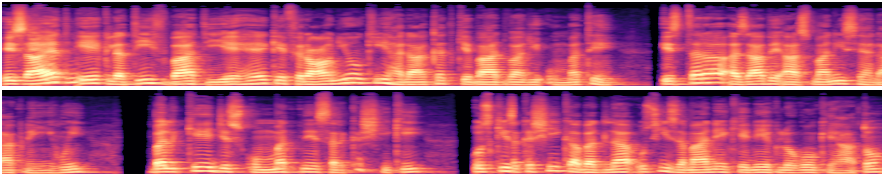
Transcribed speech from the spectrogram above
اس آیت میں ایک لطیف بات یہ ہے کہ فرعونیوں کی ہلاکت کے بعد والی امتیں اس طرح عذاب آسمانی سے ہلاک نہیں ہوئیں بلکہ جس امت نے سرکشی کی اس کی سرکشی کا بدلہ اسی زمانے کے نیک لوگوں کے ہاتھوں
